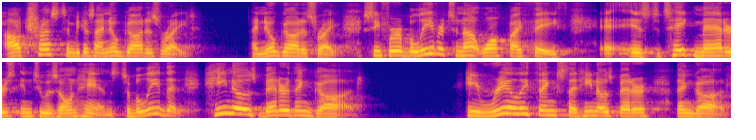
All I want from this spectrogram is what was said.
I'll trust him because I know God is right. I know God is right. See, for a believer to not walk by faith eh, is to take matters into his own hands, to believe that he knows better than God. He really thinks that he knows better than God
